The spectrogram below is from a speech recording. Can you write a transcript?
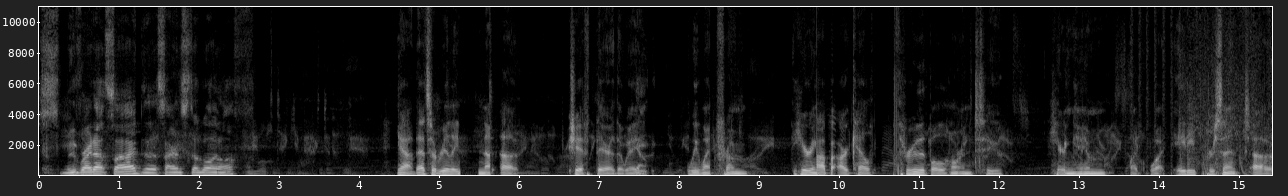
s- move right outside. The siren's still going off. Yeah, that's a really nut, uh, shift there. The way Yeah. we went from hearing Papa Arkell through the bullhorn to hearing him like what eighty percent uh,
